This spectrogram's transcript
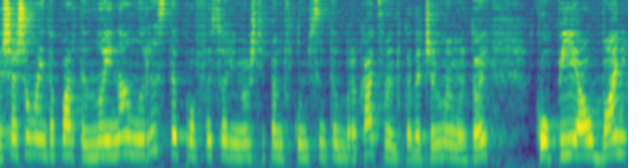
și așa mai departe. Noi n-am râs de profesorii noștri pentru cum sunt îmbrăcați, pentru că de cel mai multe ori copiii au bani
